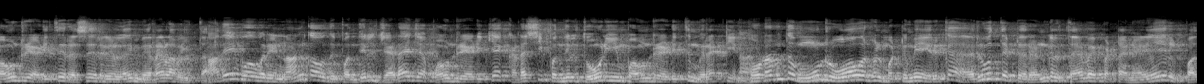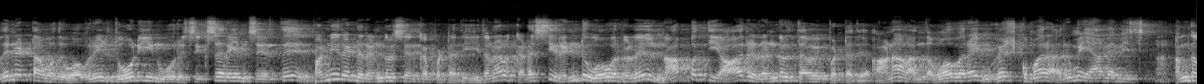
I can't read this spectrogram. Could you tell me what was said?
பவுண்டரி அடித்து ரசிகர்களை மிரள வைத்தார். அதே ஓவரின் நான்காவது பந்தில் ஜடேஜா பவுண்டரி அடிக்க கடைசி பந்தில் தோனியும் பவுண்டரி அடித்து மிரட்டினார். தொடர்ந்து மூன்று ஓவர்கள் மட்டுமே இருக்க அறுபத்தெட்டு ரன்கள் தேவைப்பட்ட நிலையில் பதினெட்டாவது ஓவரில் தோனியின் ஒரு சிக்ஸரையும் சேர்த்து பன்னிரண்டு ரன்கள் சேர்க்கப்பட்டது. இதனால் கடைசி ரெண்டு ஓவர்களில் நாற்பத்தி ஆறு ரன்கள் தேவைப்பட்டது. ஆனால் அந்த ஓவரை முகேஷ்குமார் அருமையாக வீசினார். அந்த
